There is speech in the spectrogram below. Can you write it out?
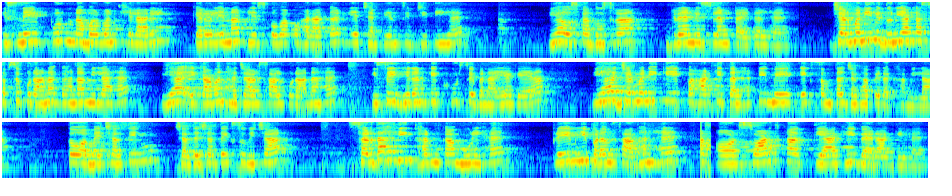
इसने पूर्व नंबर वन खिलाड़ी कैरोलिना प्लिस्कोवा को हराकर यह चैंपियनशिप जीती है। यह उसका दूसरा ग्रैंड स्लैम टाइटल है। जर्मनी में दुनिया का सबसे पुराना गहना मिला है। यह इक्यावन हज़ार साल पुराना है। इसे हिरन के खूर से बनाया गया। यह जर्मनी के एक पहाड़ की तलहटी में एक समतल जगह पर रखा मिला। तो मैं चलती हूँ। चलते चलते एक सुविचार। श्रद्धा ही धर्म का मूल है। प्रेम ही परम साधन है। और स्वार्थ का त्याग ही वैराग्य है।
